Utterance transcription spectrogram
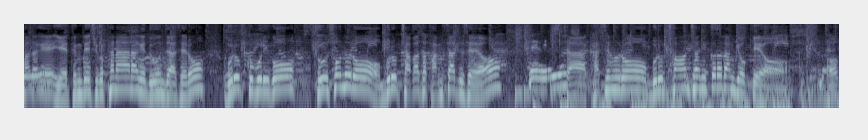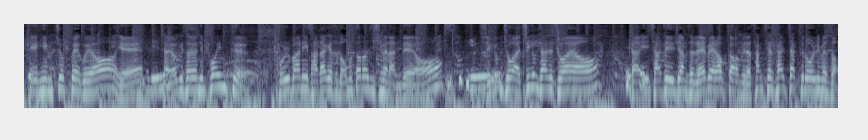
바닥에 예, 등 대시고 편안하게 누운 자세로 무릎 구부리고 두 손으로 무릎 잡아서 감싸주세요. 네. 자, 가슴으로 무릎 천천히 끌어당겨 올게요. 어깨 힘 쭉 빼고요. 예. 자, 여기서 회원님 포인트. 골반이 바닥에서 너무 떨어지시면 안 돼요. 지금 좋아요. 지금 자세 좋아요. 자, 이 자세 유지하면서 level up 가봅니다. 상체 살짝 들어 올리면서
